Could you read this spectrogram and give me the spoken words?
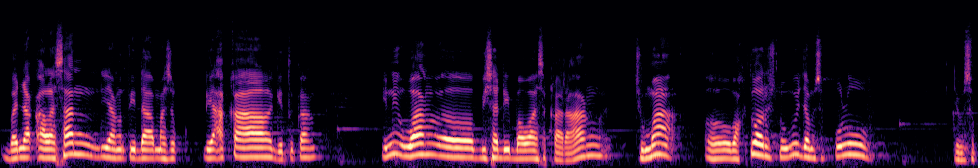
banyak alasan yang tidak masuk di akal gitu kan ini uang e, bisa dibawa sekarang cuma e, waktu harus nunggu jam 10 jam 10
